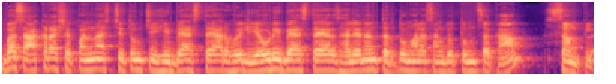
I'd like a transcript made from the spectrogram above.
बस अकराशे पन्नासची तुमची ही बॅच तयार होईल. एवढी बॅच तयार झाल्यानंतर तुम्हाला सांगतो तुमचं काम संपलं.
